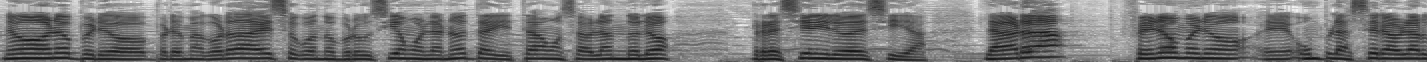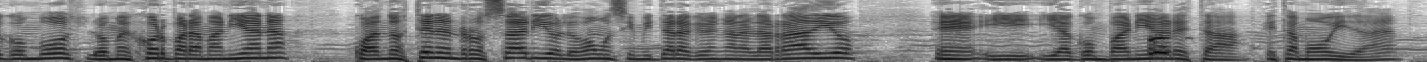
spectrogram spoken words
No, no, pero, pero me acordaba de eso cuando producíamos la nota y estábamos hablándolo recién y lo decía. La verdad, fenómeno, eh, un placer hablar con vos, lo mejor para mañana. Cuando estén en Rosario los vamos a invitar a que vengan a la radio eh, y, y acompañar esta, esta movida. ¿eh?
